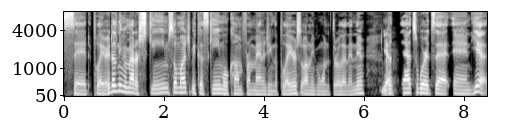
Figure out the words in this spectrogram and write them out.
said player. It doesn't even matter scheme so much because scheme will come from managing the player. So I don't even want to throw that in there. Yeah. But that's where it's at. And yeah,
